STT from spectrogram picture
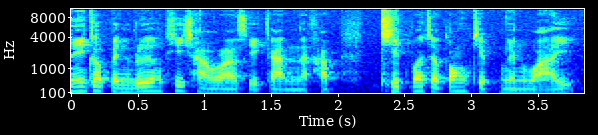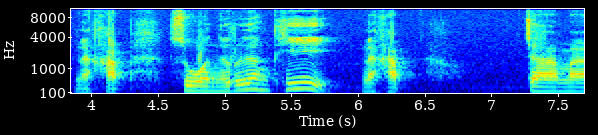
นี่ก็เป็นเรื่องที่ชาวราศีกันนะครับ คิดว่าจะต้องเก็บเงินไว้นะครับ ส่วนเรื่องที่นะครับจะมา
